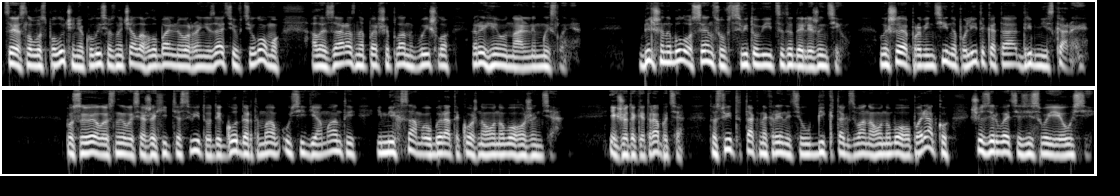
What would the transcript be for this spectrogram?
Це словосполучення колись означало глобальну організацію в цілому, але зараз на перший план вийшло регіональне мислення. Більше не було сенсу в світовій цитаделі жінців, лише провінційна політика та дрібні скарги. Посуело снилися жахіття світу, де Годдард мав усі діаманти і міг сам обирати кожного нового жінця. Якщо таке трапиться, то світ так накринеться у бік так званого нового порядку, що зірветься зі своєї осі.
